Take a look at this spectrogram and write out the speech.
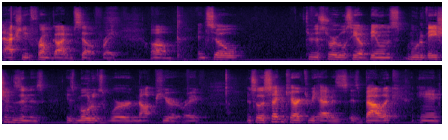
actually from God himself, right? Um, and so through the story, we'll see how Balaam's motivations and his, his motives were not pure, right? And so the second character we have is, is Balak, and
